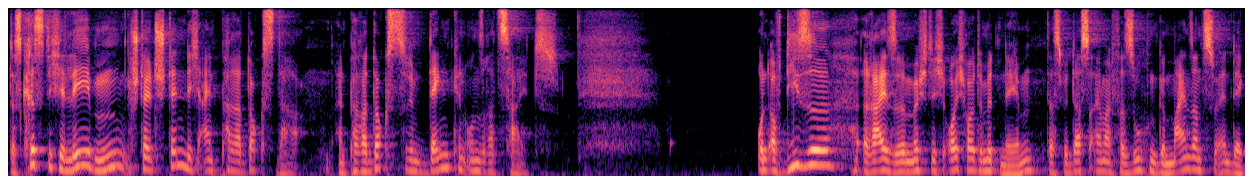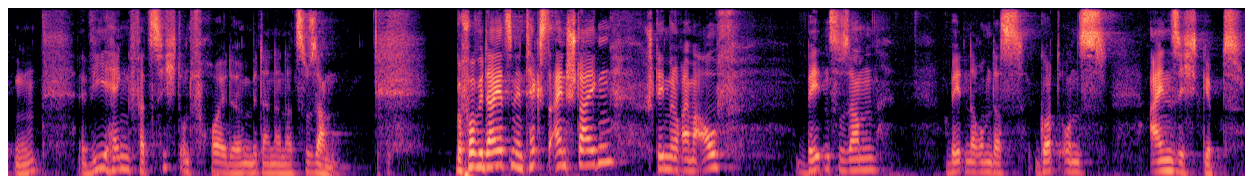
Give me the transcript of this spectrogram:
das christliche Leben stellt ständig ein Paradox dar. Ein Paradox zu dem Denken unserer Zeit. Und auf diese Reise möchte ich euch heute mitnehmen, dass wir das einmal versuchen, gemeinsam zu entdecken. Wie hängen Verzicht und Freude miteinander zusammen? Bevor wir da jetzt in den Text einsteigen, stehen wir noch einmal auf, beten zusammen, beten darum, dass Gott uns Einsicht gibt.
